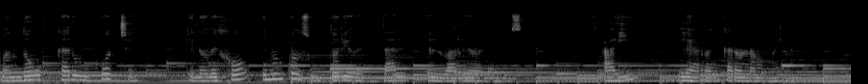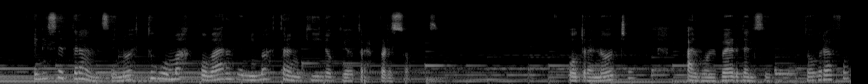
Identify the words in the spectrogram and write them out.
mandó buscar un coche que lo dejó en un consultorio dental del barrio de la Once. Ahí le arrancaron la muela. En ese trance no estuvo más cobarde ni más tranquilo que otras personas. Otra noche, al volver del cinematógrafo,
